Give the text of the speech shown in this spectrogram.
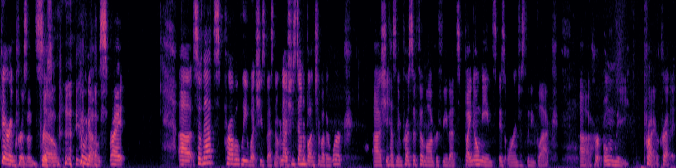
they're in prison, so prison. who knows, right? Uh, so that's probably what she's best known. Now she's done a bunch of other work. Uh, she has an impressive filmography that's by no means is Orange is the New Black, uh, her only prior credit,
